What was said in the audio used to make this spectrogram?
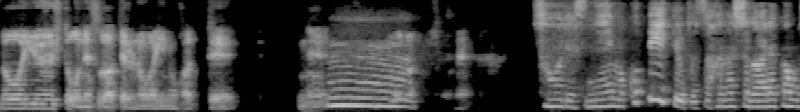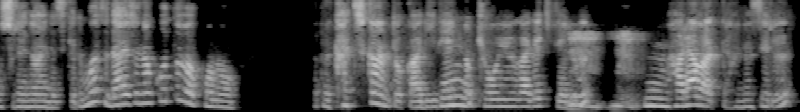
どういう人をね、育てるのがいいのかって、ね。うん。そうですね。今コピーっていうと話があれかもしれないんですけど、まず大事なことはこの、やっぱり価値観とか理念の共有ができてうん、うる。ん。うん、腹割って話せる。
